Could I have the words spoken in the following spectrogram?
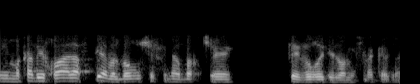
ומכבי יכולה להפתיע, אבל ברור שפנרבחצ'ה פייבוריטית במשחק הזה.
